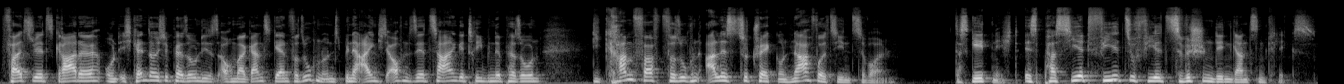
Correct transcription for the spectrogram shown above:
falls du jetzt gerade, und ich kenne solche Personen, die das auch immer ganz gern versuchen, und ich bin ja eigentlich auch eine sehr zahlengetriebene Person, die krampfhaft versuchen, alles zu tracken und nachvollziehen zu wollen. Das geht nicht. Es passiert viel zu viel zwischen den ganzen Klicks.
